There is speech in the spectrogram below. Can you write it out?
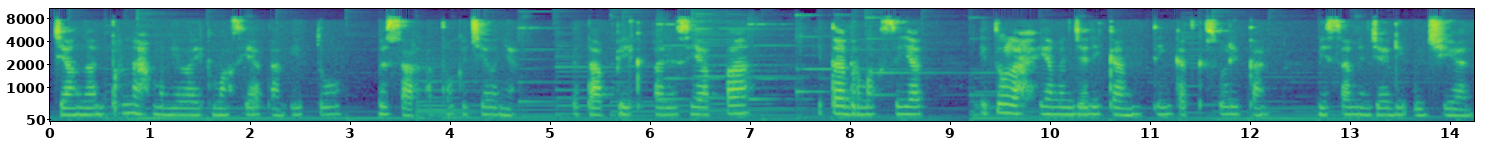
Jangan pernah menilai kemaksiatan itu besar atau kecilnya, tetapi kepada siapa kita bermaksiat, itulah yang menjadikan tingkat kesulitan bisa menjadi ujian.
